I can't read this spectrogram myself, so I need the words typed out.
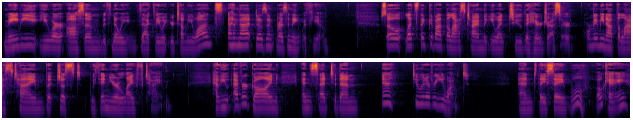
maybe you are awesome with knowing exactly what your tummy wants and that doesn't resonate with you. So let's think about the last time that you went to the hairdresser, or maybe not the last time, but just within your lifetime. Have you ever gone and said to them, eh, do whatever you want? And they say, ooh, okay.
